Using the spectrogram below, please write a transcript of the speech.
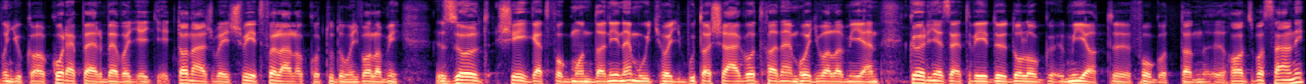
mondjuk a koreperbe vagy egy, egy tanácsba egy svéd föláll, akkor tudom, hogy valami zöldséget fog mondani, nem úgy, hogy butaságot, hanem hogy valamilyen környezetvédő dolog miatt fog ottan harcba szállni.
